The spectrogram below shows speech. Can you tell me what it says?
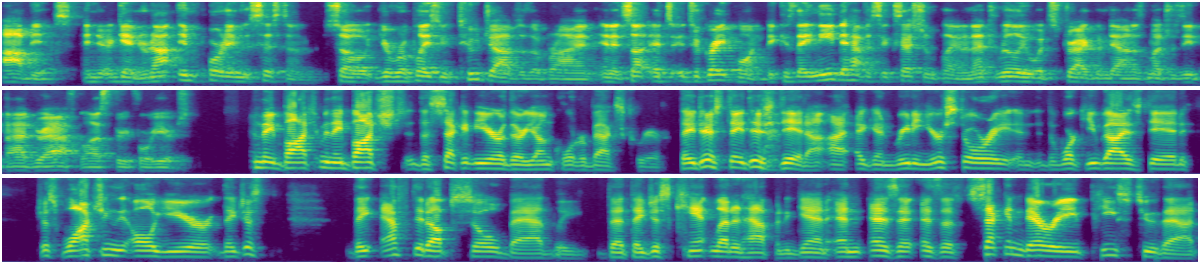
obvious. And you're, again, you're not importing the system, so you're replacing two jobs with O'Brien, and it's it's it's a great point because they need to have a succession plan, and that's really what's dragged them down as much as the bad draft the last three four years. And they botched. I mean, they botched the second year of their young quarterback's career. They just they just did. I, again, reading your story and the work you guys did just watching the all year, they just they effed it up so badly that they just can't let it happen again. And as a as a secondary piece to that,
